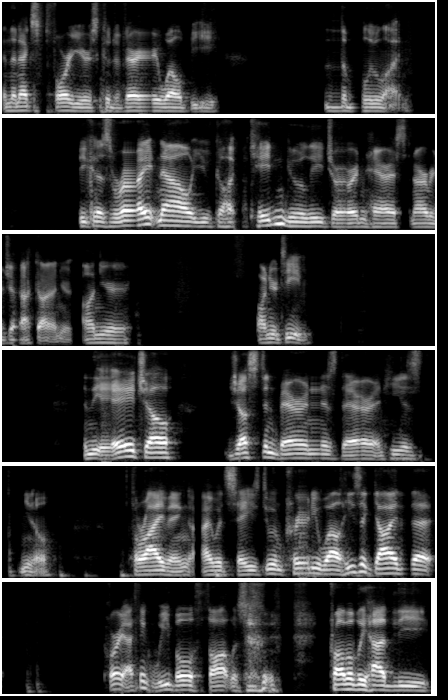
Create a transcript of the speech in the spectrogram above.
in the next four years could very well be the blue line. Because right now you've got Kaiden Guhle, Jordan Harris, and Arber Xhekaj on your on your on your team. In the AHL, Justin Barron is there and he is, you know, thriving. I would say he's doing pretty well. He's a guy that Corey, I think we both thought was probably had the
